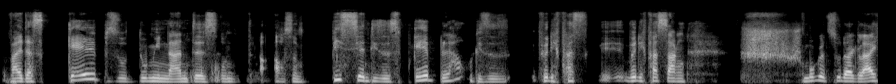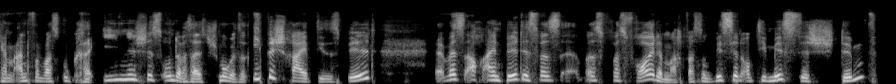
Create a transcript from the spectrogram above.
weil das Gelb so dominant ist und auch so ein bisschen dieses Gelb-Blau, dieses, würde ich fast, würde ich fast sagen, schmuggelst du da gleich am Anfang was Ukrainisches unter? Was heißt schmuggelst? Ich beschreibe dieses Bild, äh, was auch ein Bild ist, was, was, was Freude macht, was so ein bisschen optimistisch stimmt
